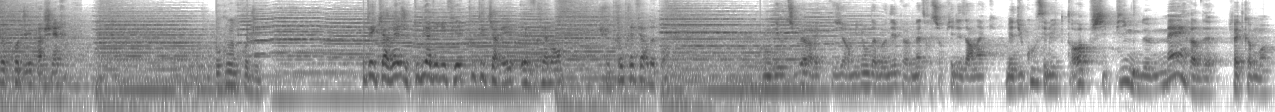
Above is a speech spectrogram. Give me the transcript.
le produit est pas cher, beaucoup mon produit. Tout est carré, j'ai tout bien vérifié, tout est carré, et vraiment, je suis très très fier de toi. Donc des youtubeurs avec plusieurs millions d'abonnés peuvent mettre sur pied des arnaques. Mais du coup, c'est du dropshipping de merde Faites comme moi.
